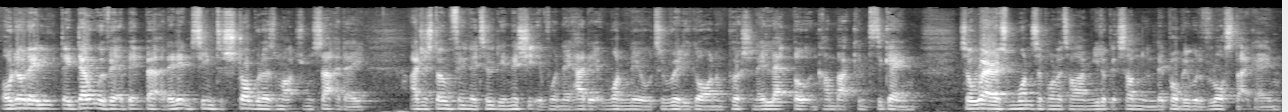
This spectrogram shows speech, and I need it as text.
although they they dealt with it a bit better, they didn't seem to struggle as much on Saturday. I just don't think they took the initiative when they had it one 0 to really go on and push, and they let Bolton come back into the game. So whereas once upon a time you look at Sunderland, they probably would have lost that game.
